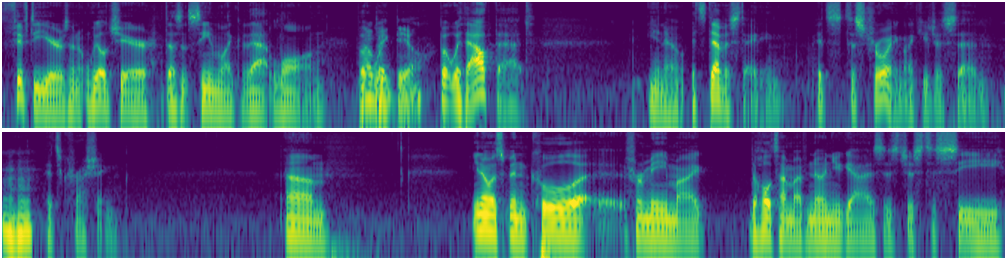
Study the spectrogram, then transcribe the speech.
50 years in a wheelchair doesn't seem like that long. But no with, big deal. but without that, you know, it's devastating. It's destroying, like you just said. Mm-hmm. It's crushing. Um, you know, it's been cool uh, for me. My the whole time I've known you guys is just to see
